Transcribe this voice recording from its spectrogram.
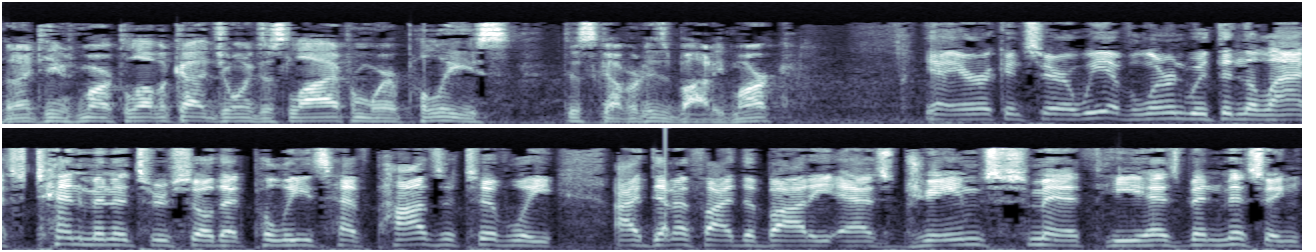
The night team's Mark Lovicott joins us live from where police discovered his body. Mark? Yeah, Eric and Sarah, we have learned within the last 10 minutes or so that police have positively identified the body as James Smith. He has been missing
